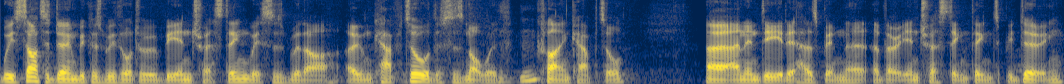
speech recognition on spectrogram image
we started doing because we thought it would be interesting. This is with our own capital, this is not with mm -hmm. client capital. Uh, and indeed, it has been a, a very interesting thing to be doing.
